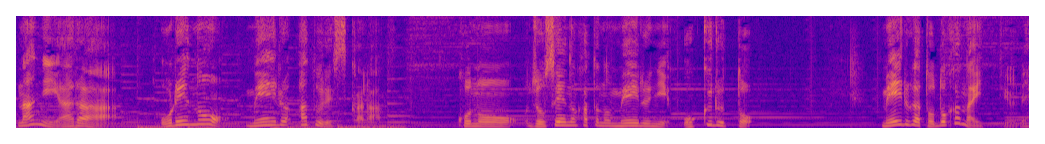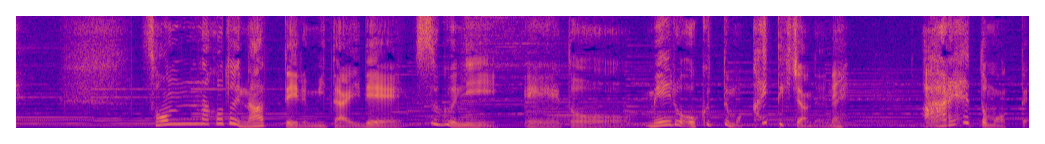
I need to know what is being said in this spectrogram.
何やら、俺のメールアドレスから、この女性の方のメールに送ると、メールが届かないっていうね。そんなことになっているみたいで、すぐに、えっ、ー、と、メールを送っても返ってきちゃうんだよね。あれ？と思って。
